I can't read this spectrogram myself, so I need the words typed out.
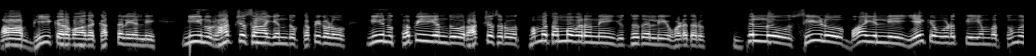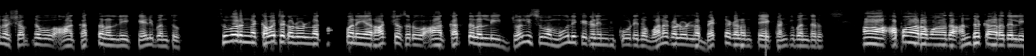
ಆ ಭೀಕರವಾದ ಕತ್ತಲೆಯಲ್ಲಿ, ನೀನು ರಾಕ್ಷಸ ಎಂದು ಕಪಿಗಳು, ನೀನು ಕಪಿ ಎಂದು ರಾಕ್ಷಸರು ತಮ್ಮ ತಮ್ಮವರನ್ನೇ ಯುದ್ಧದಲ್ಲಿ ಹೊಡೆದರು. ಗೆಲ್ಲು ಸೀಳು, ಬಾಯಲ್ಲಿ ಏಕೆ ಓಡುತ್ತಿ ಎಂಬ ತುಂಬಿನ ಶಬ್ದವು ಆ ಕತ್ತಲಲ್ಲಿ ಕೇಳಿಬಂತು. ಸುವರ್ಣ ಕವಚಗಳುಳ್ಳ ಕಪ್ಪನೆಯ ರಾಕ್ಷಸರು ಆ ಕತ್ತಲಲ್ಲಿ ಜ್ವಲಿಸುವ ಮೂಲಿಕೆಗಳಿಂದ ಕೂಡಿದ ವನಗಳುಳ್ಳ ಬೆಟ್ಟಗಳಂತೆ ಕಂಡುಬಂದರು. ಆ ಅಪಾರವಾದ ಅಂಧಕಾರದಲ್ಲಿ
